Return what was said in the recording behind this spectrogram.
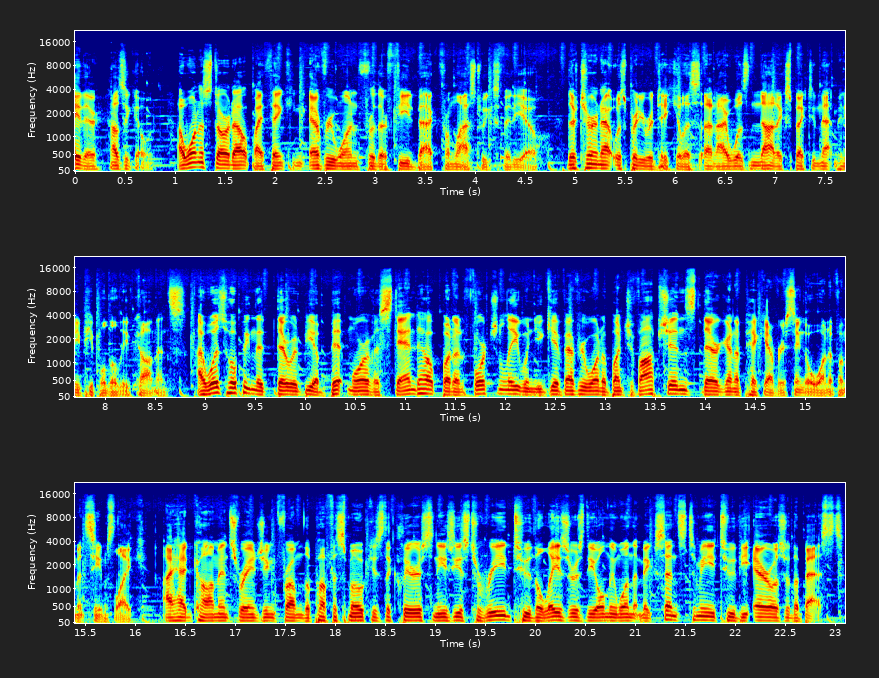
Hey there, how's it going? I want to start out by thanking everyone for their feedback from last week's video. Their turnout was pretty ridiculous, and I was not expecting that many people to leave comments. I was hoping that there would be a bit more of a standout, but unfortunately, when you give everyone a bunch of options, they're gonna pick every single one of them, it seems like. I had comments ranging from the puff of smoke is the clearest and easiest to read, to the laser is the only one that makes sense to me, to the arrows are the best.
